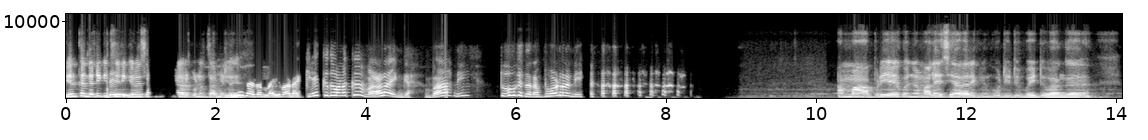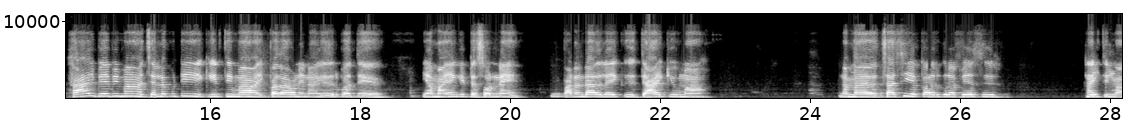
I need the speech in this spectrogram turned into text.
இருக்கந்தடிக்கு டேய். சிரிக்கணும் சந்தோஷமா இருக்கணும் தமிழ். லைவாடா கேக்குது உனக்கு? வாடா இங்க. வா நீ. டூகெதரா போடுற நீ. அம்மா அப்படியே கொஞ்சம் மலேசியா வரைக்கும் கூட்டிட்டு போயிட்டு வாங்க. ஹாய் பேபிமா செல்லக்குட்டி கீர்த்திமா இப்பதான் உன்னை நான் எதிர்பார்த்தேன். என் மயன்கிட்ட சொன்னேன். பன்னெண்டாவது லைக்கு தேங்க்யூமா நம்ம சசி அக்கா இருக்கிற பேசு. கீர்த்திமா.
